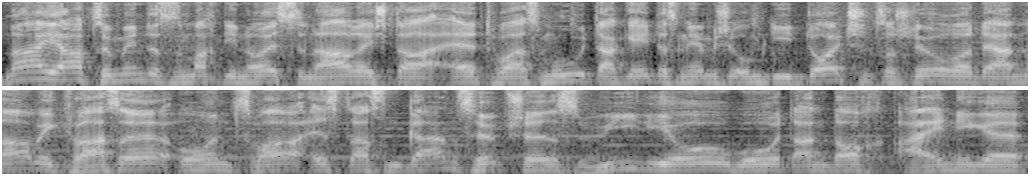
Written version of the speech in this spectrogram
Naja, zumindest macht die neueste Nachricht da etwas Mut. Da geht es nämlich um die deutschen Zerstörer der Navi-Klasse. Und zwar ist das ein ganz hübsches Video, wo dann doch einige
